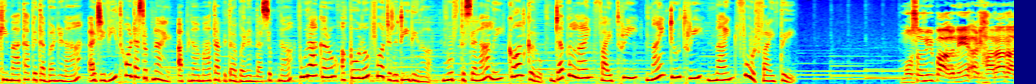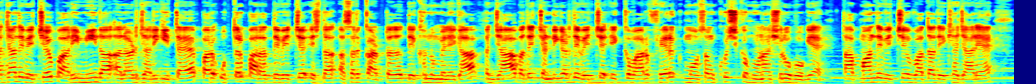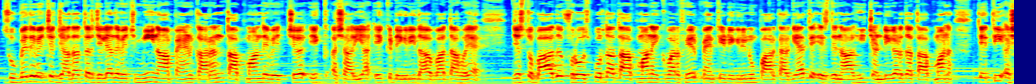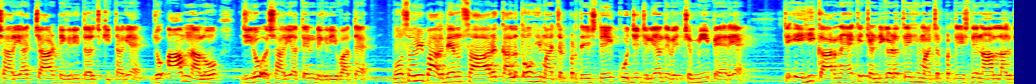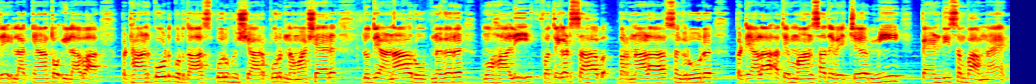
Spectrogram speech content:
ਕਿ ਮਾਤਾ-ਪਿਤਾ ਬਣਨਾ ਅਜੇ ਵੀ ਤੁਹਾਡਾ ਸੁਪਨਾ ਹੈ ਆਪਣਾ ਮਾਤਾ-ਪਿਤਾ ਬਣਨ ਦਾ ਸੁਪਨਾ ਪੂਰਾ ਕਰੋ ਅਪੋਲੋ ਫਰਟੀਲਿਟੀ ਦੇ ਨਾਲ ਮੁਫਤ ਸਲਾਹ ਲਈ ਕਾਲ ਕਰੋ 9953923945 ਮੌਸਮ ਵਿਭਾਗ ਨੇ 18 ਰਾਜਾਂ ਦੇ ਵਿੱਚ ਭਾਰੀ ਮੀਂਹ ਦਾ ਅਲਰਟ ਜਾਰੀ ਕੀਤਾ ਹੈ, ਪਰ ਉੱਤਰ ਭਾਰਤ ਦੇ ਵਿੱਚ ਇਸ ਦਾ ਅਸਰ ਘੱਟ ਦੇਖਣ ਨੂੰ ਮਿਲੇਗਾ। ਪੰਜਾਬ ਅਤੇ ਚੰਡੀਗੜ੍ਹ ਦੇ ਵਿੱਚ ਇੱਕ ਵਾਰ ਫਿਰ ਮੌਸਮ ਖੁਸ਼ਕ ਹੋਣਾ ਸ਼ੁਰੂ ਹੋ ਗਿਆ ਹੈ। ਤਾਪਮਾਨ ਦੇ ਵਿੱਚ ਵਾਧਾ ਦੇਖਿਆ ਜਾ ਰਿਹਾ ਹੈ। ਸੂਬੇ ਦੇ ਵਿੱਚ ਜ਼ਿਆਦਾਤਰ ਜ਼ਿਲ੍ਹਿਆਂ ਦੇ ਵਿੱਚ ਮੀਂਹ ਨਾ ਪੈਣ ਕਾਰਨ ਤਾਪਮਾਨ ਦੇ ਵਿੱਚ 1.1 ਡਿਗਰੀ ਦਾ ਵਾਧਾ ਹੋਇਆ ਹੈ। ਜਿਸ ਤੋਂ ਬਾਅਦ ਫਿਰੋਜ਼ਪੁਰ ਦਾ ਤਾਪਮਾਨ ਇੱਕ ਵਾਰ ਫਿਰ 35 ਡਿਗਰੀ ਨੂੰ ਪਾਰ ਕਰ ਗਿਆ ਹੈ ਤੇ ਇਸ ਦੇ ਨਾਲ ਹੀ ਚੰਡੀਗੜ੍ਹ ਦਾ ਤਾਪਮਾਨ 33.4 ਡਿਗਰੀ ਦਰਜ ਕੀਤਾ ਗਿਆ ਜੋ ਆਮ ਨਾਲੋਂ 0.3 ਡਿਗਰੀ ਵੱਧ ਹੈ। ਮੌਸਮ ਵਿਭਾਗ ਦੇ ਅਨੁਸਾਰ ਕੱਲ ਤੋਂ ਹਿਮਾਚਲ ਪ੍ਰਦੇਸ਼ ਦੇ ਕੁਝ ਜ਼ਿਲ੍ਹਿਆਂ ਦੇ ਵਿੱਚ ਮੀਂਹ ਪੈ ਰਿਹਾ ਹੈ ਤੇ ਇਹੀ ਕਾਰਨ ਹੈ ਕਿ ਚੰਡੀਗੜ੍ਹ ਅਤੇ ਹਿਮਾਚਲ ਪ੍ਰਦੇਸ਼ ਦੇ ਨਾਲ ਲੱਗਦੇ ਇਲਾਕਿਆਂ ਤੋਂ ਇਲਾਵਾ ਪਠਾਨਕੋਟ, ਗੁਰਦਾਸਪੁਰ, ਹੁਸ਼ਿਆਰਪੁਰ, ਨਵਾਂਸ਼ਹਿਰ, ਲੁਧਿਆਣਾ, ਰੂਪਨਗਰ, ਮੋਹਾਲੀ, ਫਤਿਹਗੜ੍ਹ ਸਾਹਿਬ, ਬਰਨਾਲਾ, ਸੰਗਰੂਰ, ਪਟਿਆਲਾ ਅਤੇ ਮਾਨਸਾ ਦੇ ਵਿੱਚ ਮੀਂਹ ਪੈਣ ਦੀ ਸੰਭਾਵਨਾ ਹੈ।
